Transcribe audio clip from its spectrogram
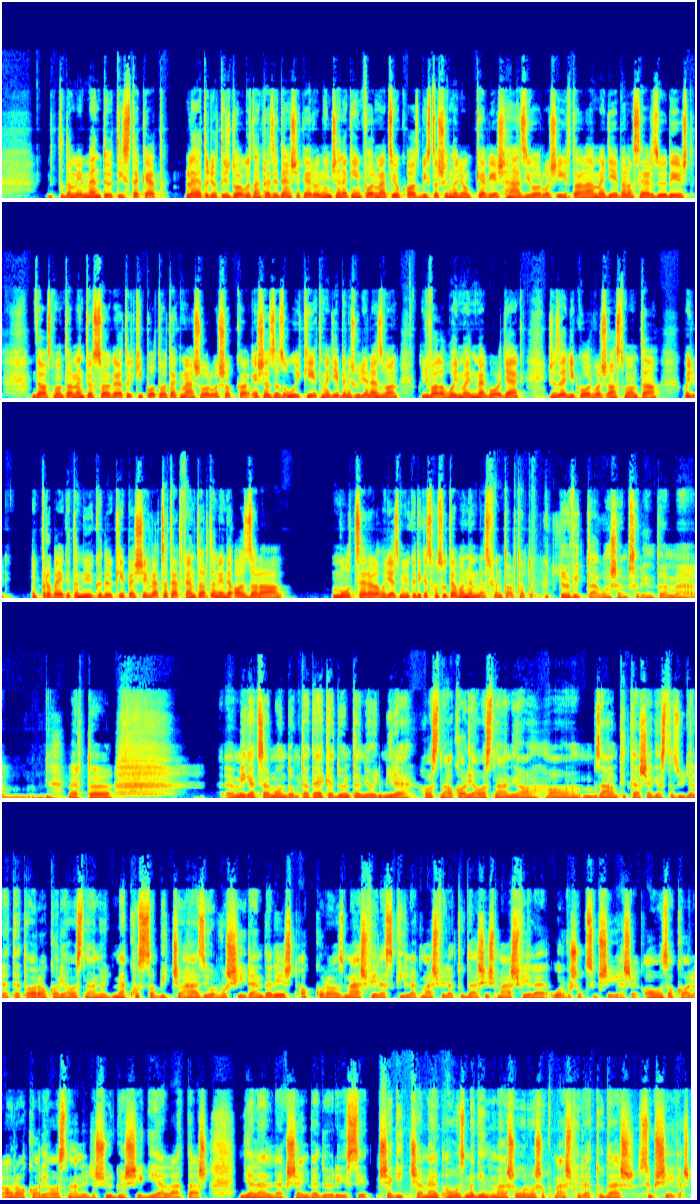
tudom én, mentőtiszteket, lehet, hogy ott is dolgoznak rezidensek, erről nincsenek információk, az biztos, hogy nagyon kevés házi orvos írt alá megyében a szerződést, de azt mondta a mentőszolgálat, hogy kipótolták más orvosokkal. És ez az új két megyében is ugyanez van, hogy valahogy majd megoldják, és az egyik orvos azt mondta, hogy, hogy próbálják itt a működőképesség látszatát fenntartani, de azzal a módszerrel, ahogy ez működik, ez hosszú távon nem lesz fenntartható. Hát rövid távon sem szerintem, mert, mert még egyszer mondom, tehát el kell dönteni, hogy mire használ, akarja használni a, a, az államtitkárság ezt az ügyeletet. Arra akarja használni, hogy meghosszabbítsa a háziorvosi rendelést, akkor az másféle skillek, másféle tudás és másféle orvosok szükségesek. Ahhoz akar, arra akarja használni, hogy a sürgősségi ellátás jelenleg senyvedő részét segítse meg, ahhoz megint más orvosok, másféle tudás szükséges.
